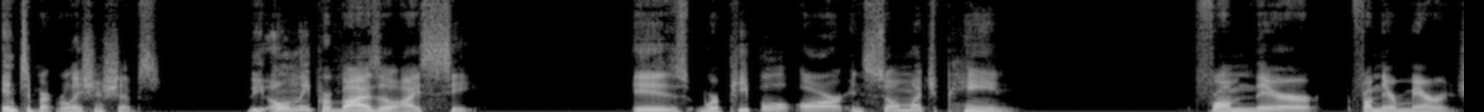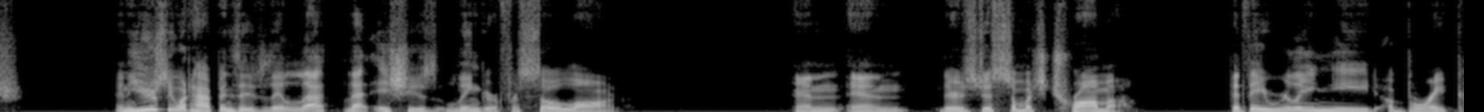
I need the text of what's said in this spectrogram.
intimate relationships. The only proviso I see is where people are in so much pain from their from their marriage. And usually what happens is they let let issues linger for so long. And and there's just so much trauma that they really need a break,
